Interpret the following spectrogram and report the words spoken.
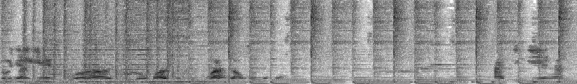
chỗ nhà ghe của chủ độ mới cũng quá rộng rồi các bạn hai chiếc ghe ha.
